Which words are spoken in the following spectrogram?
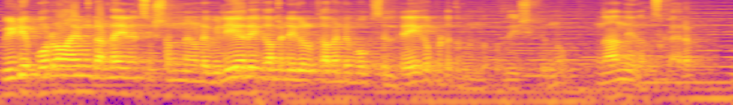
വീഡിയോ പൂർണമായും കണ്ടതിന് ശേഷം നിങ്ങളുടെ വിലയേറിയ കമന്റുകൾ കമന്റ് ബോക്സിൽ രേഖപ്പെടുത്തുമെന്ന് പ്രതീക്ഷിക്കുന്നു. നന്ദി നമസ്കാരം.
